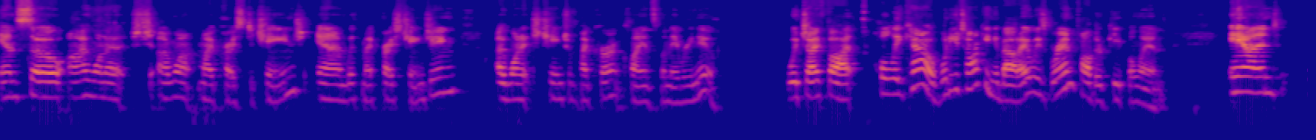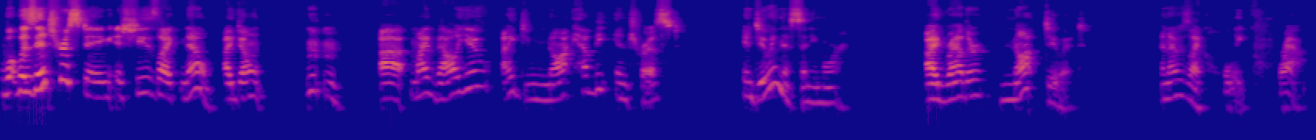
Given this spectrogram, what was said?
And so I want to, sh- I want my price to change. And with my price changing, I want it to change with my current clients when they renew which I thought, holy cow, what are you talking about? I always grandfather people in. And what was interesting is she's like, no, I don't. Uh, my value, I do not have the interest in doing this anymore. I'd rather not do it. And I was like, holy crap.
